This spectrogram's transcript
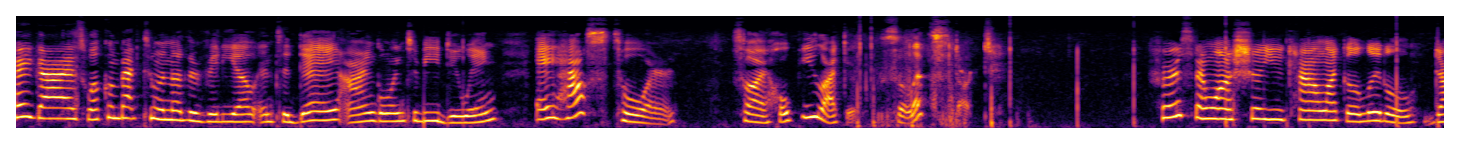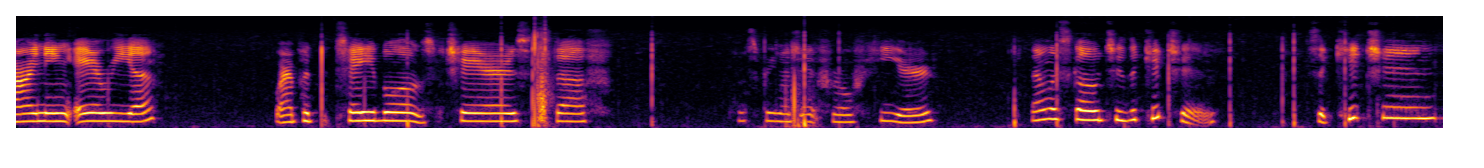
Hey guys, welcome back to another video and today I'm going to be doing a house tour. So I hope you like it. So let's start. First I want to show you kind of like a little dining area where I put the table and some chairs, and stuff. That's pretty much it for over here. Then let's go to the kitchen. It's a kitchen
